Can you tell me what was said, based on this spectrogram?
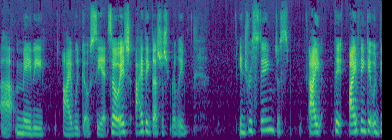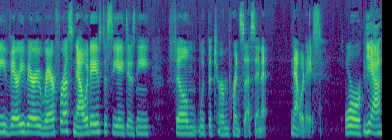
uh, maybe i would go see it. So it's i think that's just really interesting. Just i th- i think it would be very very rare for us nowadays to see a disney film with the term princess in it nowadays. Or Yeah,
